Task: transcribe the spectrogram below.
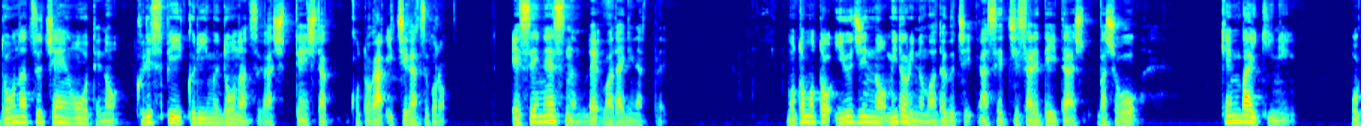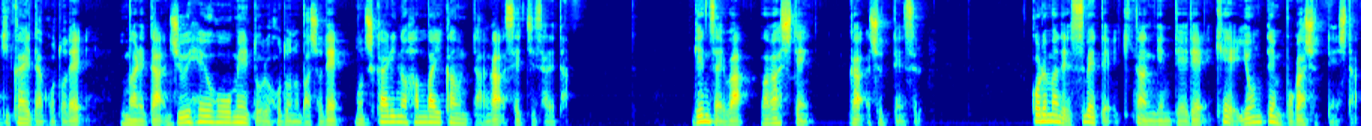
ドーナツチェーン大手のクリスピークリームドーナツが出店したことが1月頃、SNS などで話題になった。もともと友人の緑の窓口が設置されていた場所を券売機に置き換えたことで生まれた10平方メートルほどの場所で持ち帰りの販売カウンターが設置された。現在は和菓子店が出店する。これまで全て期間限定で計4店舗が出店した。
